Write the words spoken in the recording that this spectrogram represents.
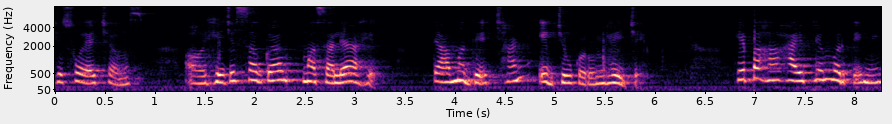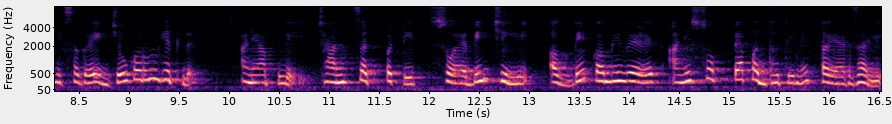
हे सोया चंक्स हे जे सगळं मसाले आहेत त्यामध्ये छान एकजीव करून घ्यायचे. हे पहा हाय फ्लेमवरती मी हे सगळे एकजीव करून घेतले. आणि आपली छान चटपटीत सोयाबीन चिली अगदी कमी वेळेत आणि सोप्या पद्धतीने तयार झाली.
